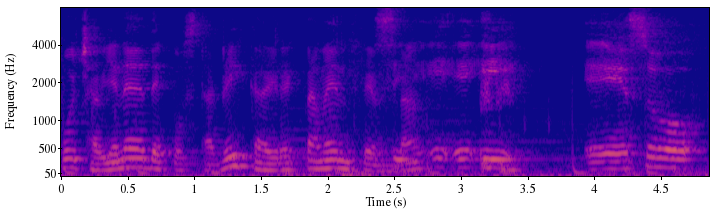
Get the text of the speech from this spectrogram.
pucha, viene desde Costa Rica directamente, ¿verdad? Sí, y, eso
